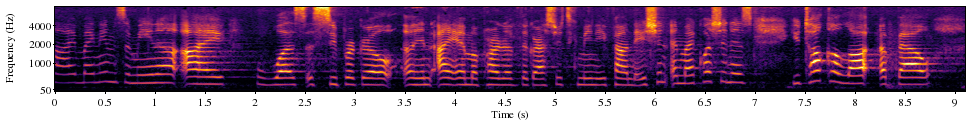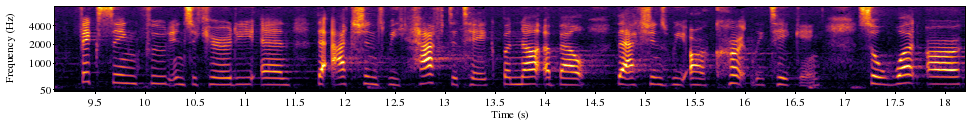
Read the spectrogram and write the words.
Hi, my name is Amina. I was a Supergirl and I am a part of the Grassroots Community Foundation. And my question is you talk a lot about fixing food insecurity and the actions we have to take, but not about the actions we are currently taking. So, what are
